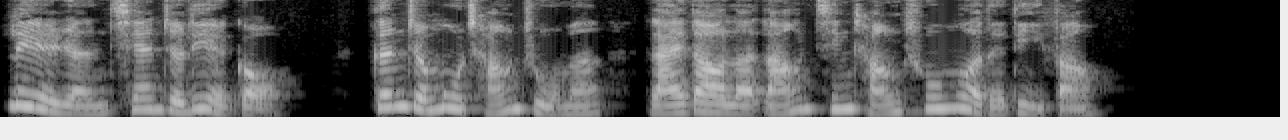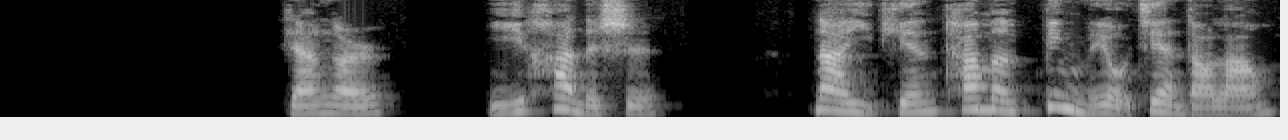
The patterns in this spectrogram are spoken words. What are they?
猎人牵着猎狗，跟着牧场主们来到了狼经常出没的地方。然而，遗憾的是，那一天他们并没有见到狼。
